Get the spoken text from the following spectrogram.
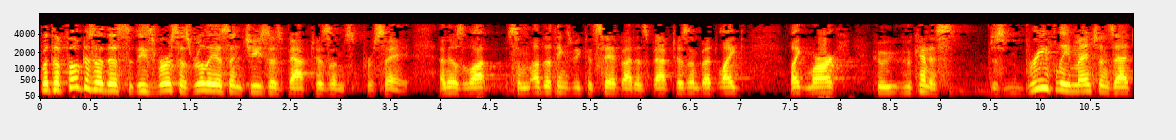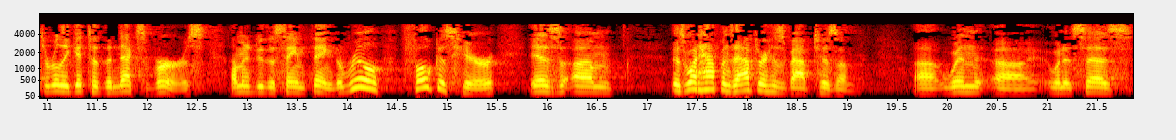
But the focus of this, these verses really isn't Jesus' baptisms per se. And there's a lot, some other things we could say about his baptism, but like, like Mark, who, who kind of just briefly mentions that to really get to the next verse, I'm going to do the same thing. The real focus here is, um, is what happens after his baptism. Uh, when, uh, when it says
